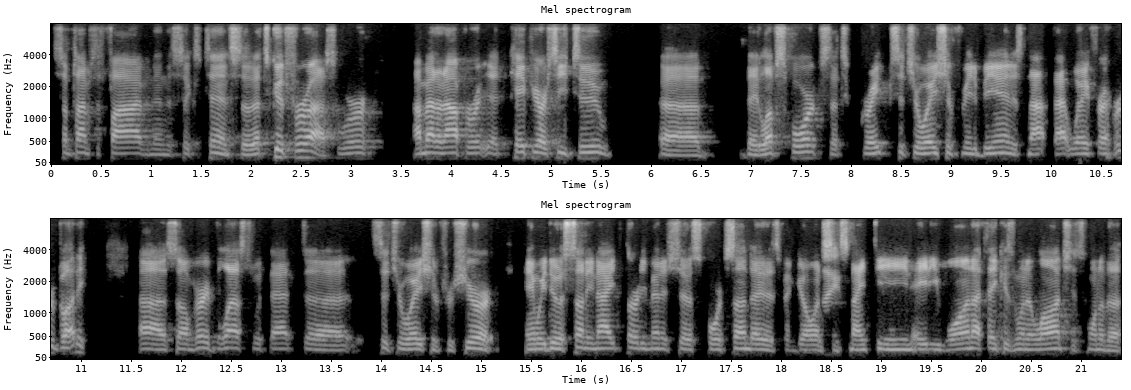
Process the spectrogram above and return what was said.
sometimes the five, and then the six ten. So that's good for us. We're, I'm at an operate at KPRC two. Uh, they love sports. That's a great situation for me to be in. It's not that way for everybody. Uh, so I'm very blessed with that uh, situation for sure. And we do a Sunday night 30 minute show, Sports Sunday, that's been going since 1981, I think is when it launched. It's one of the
